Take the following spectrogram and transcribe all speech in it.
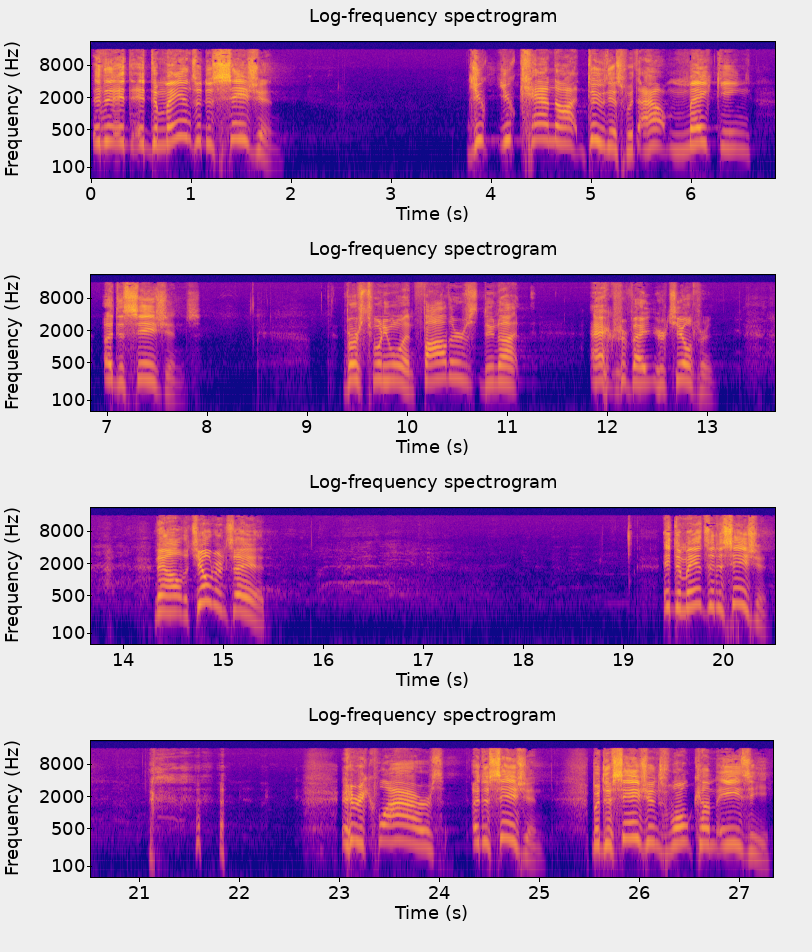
It, it, it demands a decision. You, you cannot do this without making a decisions. Verse 21 Fathers, do not aggravate your children. Now, the children said, It demands a decision. it requires a decision. But decisions won't come easy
